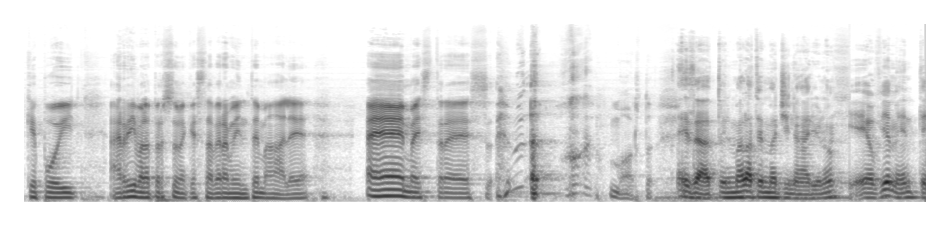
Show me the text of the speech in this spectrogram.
che poi arriva la persona che sta veramente male. Eh, ma è stress. Morto. Esatto, il malato immaginario, no? E ovviamente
